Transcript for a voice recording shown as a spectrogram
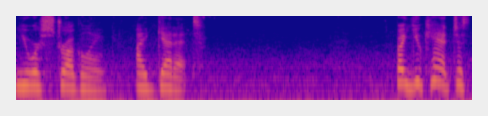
You were struggling. I get it. But you can't just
